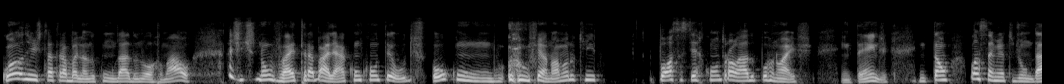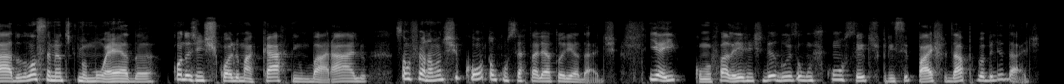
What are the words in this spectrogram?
Quando a gente está trabalhando com um dado normal, a gente não vai trabalhar com conteúdos ou com um fenômeno que possa ser controlado por nós, entende? Então, lançamento de um dado, lançamento de uma moeda, quando a gente escolhe uma carta em um baralho, são fenômenos que contam com certa aleatoriedade. E aí, como eu falei, a gente deduz alguns conceitos principais da probabilidade,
